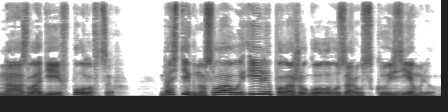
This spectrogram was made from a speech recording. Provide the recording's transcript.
на злодеев-половцев. Достигну славы или положу голову за русскую землю.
